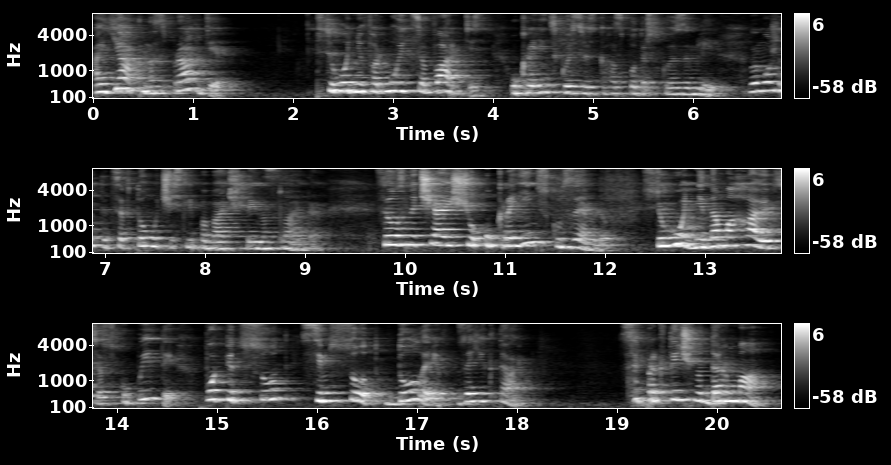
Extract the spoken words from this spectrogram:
а як насправді Сьогодні формується вартість української сільськогосподарської землі. Ви можете це в тому числі побачити і на слайдах. Це означає, що українську землю сьогодні намагаються скупити по 500-700 доларів за гектар. Це практично дарма,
